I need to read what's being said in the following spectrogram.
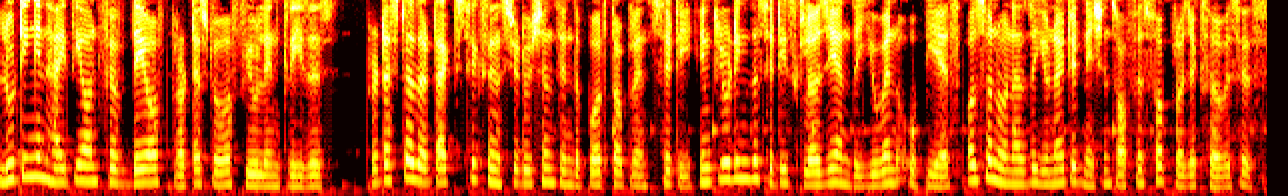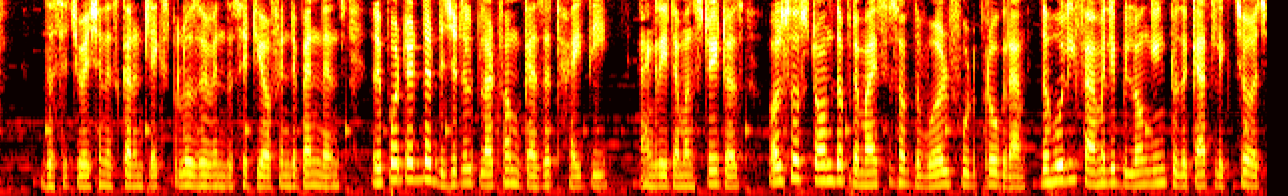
Looting in Haiti on fifth day of protest over fuel increases. Protesters attacked six institutions in the Port-au-Prince city, including the city's clergy and the UNOPS, also known as the United Nations Office for Project Services. The situation is currently explosive in the city of Independence, reported the digital platform Gazette Haiti. Angry demonstrators also stormed the premises of the World Food Programme, the Holy Family belonging to the Catholic Church,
